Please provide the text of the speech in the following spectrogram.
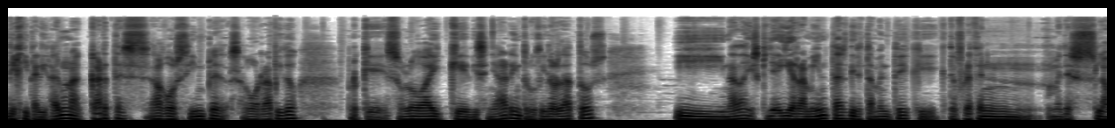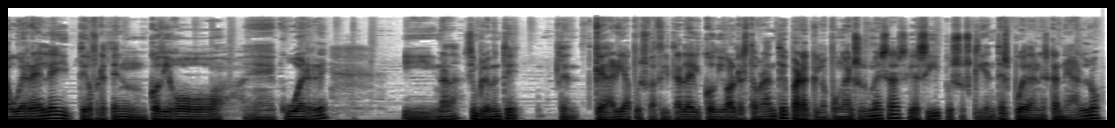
digitalizar una carta es algo simple, es algo rápido, porque solo hay que diseñar, introducir los datos y nada, es que ya hay herramientas directamente que te ofrecen, metes la URL y te ofrecen un código eh, QR y nada, simplemente te quedaría pues facilitarle el código al restaurante para que lo ponga en sus mesas y así pues sus clientes puedan escanearlo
